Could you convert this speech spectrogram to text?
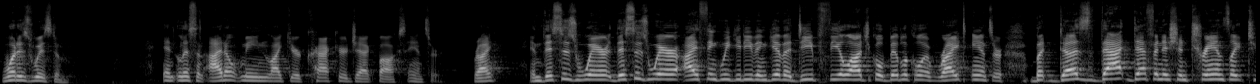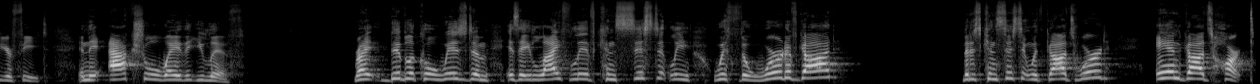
What is wisdom? And listen, I don't mean like your cracker jack box answer, right? And this is where this is where I think we could even give a deep theological biblical right answer. But does that definition translate to your feet in the actual way that you live? Right? Biblical wisdom is a life lived consistently with the word of God that is consistent with God's word and God's heart.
